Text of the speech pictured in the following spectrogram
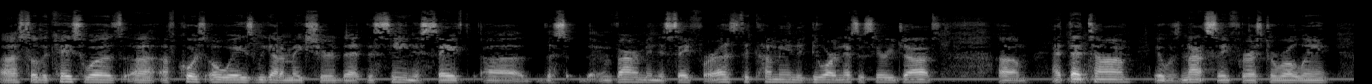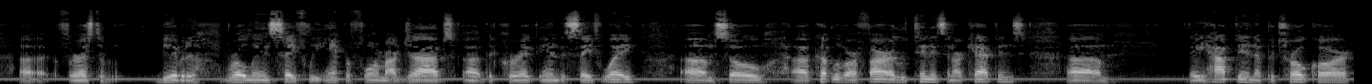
Uh, so the case was, uh, of course, always we got to make sure that the scene is safe, the, the, environment is safe for us to come in and do our necessary jobs. Um, at that time, it was not safe for us to roll in, for us to be able to roll in safely and perform our jobs uh, the correct and the safe way. Um, so a couple of our fire lieutenants and our captains, um, they hopped in a patrol car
